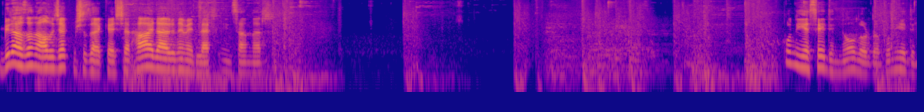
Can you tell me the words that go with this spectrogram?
Birazdan ağlayacakmışız arkadaşlar. Hala öğrenemediler insanlar. Bunu yeseydin ne olurdu? Bunu yedin.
